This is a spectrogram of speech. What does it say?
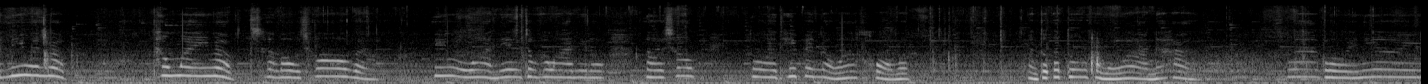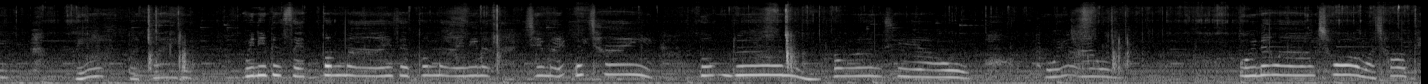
นนี่มันแบบทำไมแบบเราชอบแบบนี่หมูหวานเนี่ยจงฮวานนี่เราเราชอบตัวที่เป็นแบบว่าของแบบ มือนตัวการ์ตูนของหมูหวานนะคะมากเลยเนี่ยนี่เปิดไฟดูวินี่เป็นเซตต้นไม้เซตต้นไม้นี่นะใช่ไหมโอ้ยใช่ร่มรื่นร่มรื่นเชียวโอ้ยเอาโอ้ยน่ารักชอบอะชอบเท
